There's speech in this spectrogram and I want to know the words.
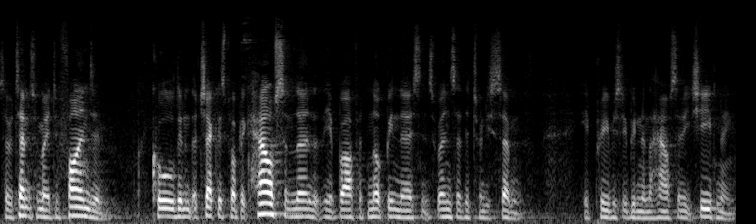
So attempts were made to find him. I called in at the Chequers public house and learned that the above had not been there since Wednesday the 27th. He had previously been in the house each evening.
